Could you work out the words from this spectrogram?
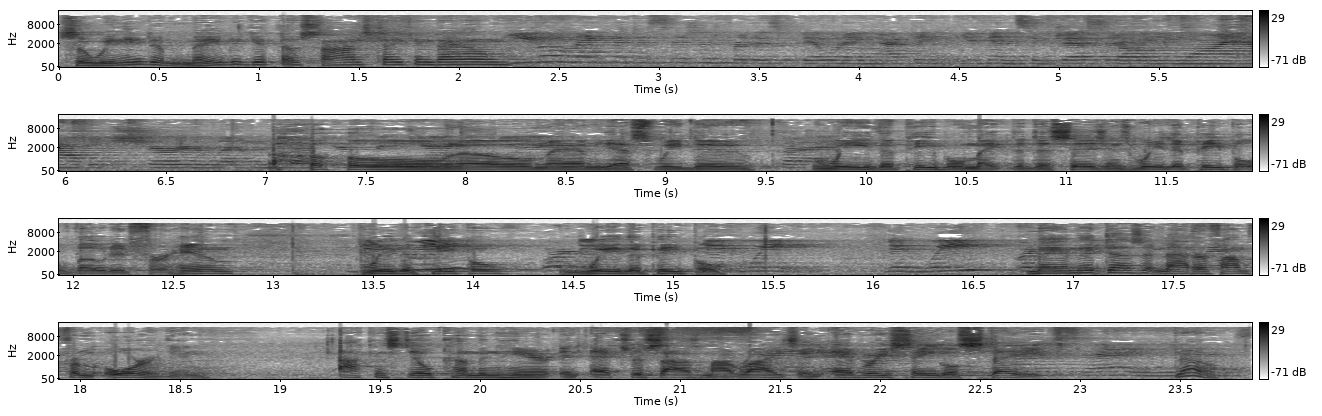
so we need to maybe get those signs taken down. You don't make the decisions for this building. I think you can suggest it all you want, and I'll be sure to let them know. Oh no, ma'am. Yes, we do. But- We the people make the decisions. We the people voted for him. We the people. Did- We the people. Did we? Did we? Ma'am, it we? doesn't matter if I'm from Oregon. I can still come in here and exercise my rights in every single state. No. yes.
